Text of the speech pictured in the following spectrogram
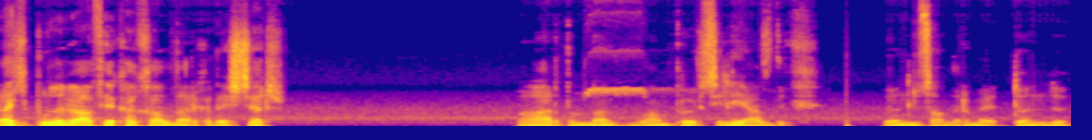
Rakip burada bir AFK kaldı arkadaşlar. Ve ardından Van Persie ile yazdık. Döndü sanırım. Evet döndü.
